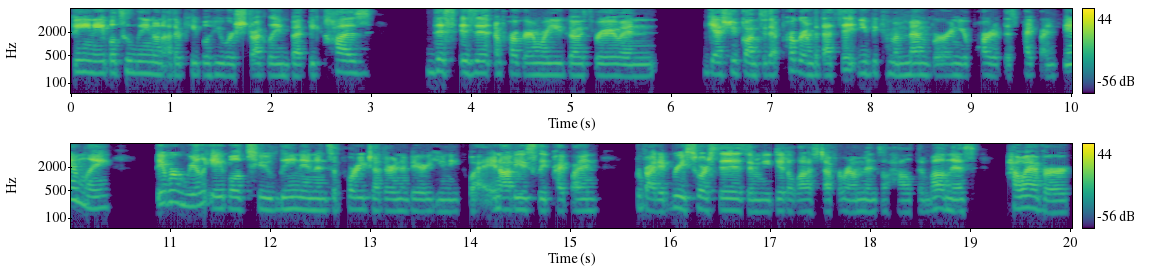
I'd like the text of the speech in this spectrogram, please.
being able to lean on other people who were struggling. But because this isn't a program where you go through and yes, you've gone through that program, but that's it. You become a member and you're part of this pipeline family. They were really able to lean in and support each other in a very unique way. And obviously, Pipeline provided resources and we did a lot of stuff around mental health and wellness. However,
